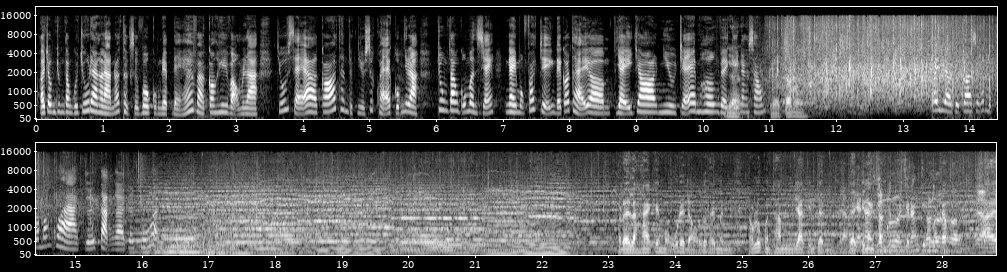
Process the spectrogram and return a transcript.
ở trong trung tâm của chú đang làm nó thực sự vô cùng đẹp đẽ và con hy vọng là chú sẽ à, có thêm thật nhiều sức khỏe cũng như là trung tâm của mình sẽ ngày một phát triển để có thể ờ, dạy cho nhiều trẻ em hơn về Dạ. kỹ năng sống. Dạ cảm ơn. Bây giờ tụi con sẽ có một cái món quà gửi tặng à, cho chú ạ. và đây là hai cái mũ để đội có thể mình trong lúc mình tham gia chương trình Dạ. về kỹ năng sống mưa che nắng là mưa cảm ơn. đây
